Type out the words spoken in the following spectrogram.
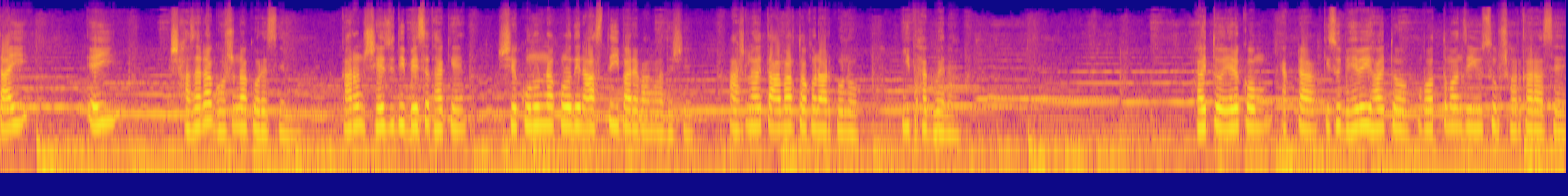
তাই এই সাজারা ঘোষণা করেছেন, কারণ সে যদি বেঁচে থাকে, সে কোনো না কোনো দিন আসতেই পারে বাংলাদেশে। আসলে হয়তো আমার তখন আর কোনো ই থাকবে না। হয়তো এরকম একটা কিছু ভেবেই হয়তো বর্তমান যে ইউসুফ সরকার আছে,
